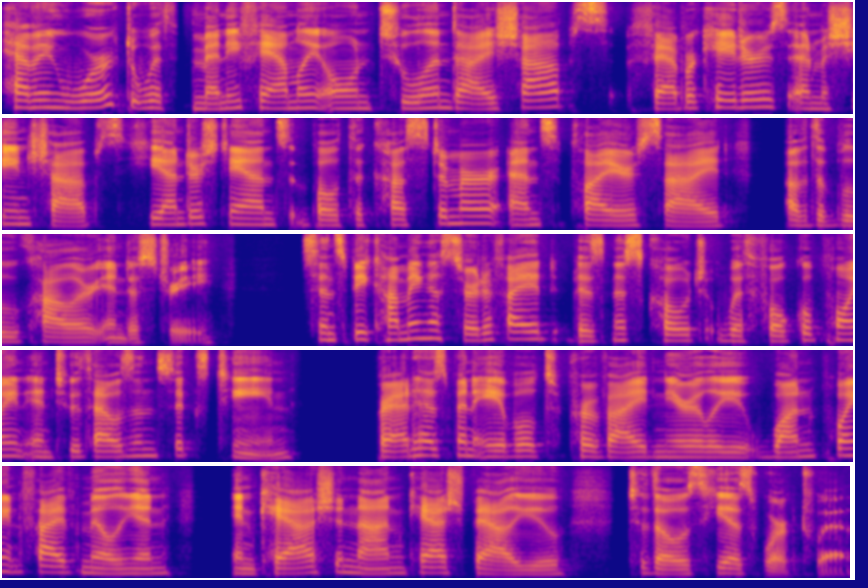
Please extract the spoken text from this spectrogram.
Having worked with many family owned tool and die shops, fabricators, and machine shops, he understands both the customer and supplier side of the blue collar industry. Since becoming a certified business coach with Focal Point in 2016, Brad has been able to provide nearly 1.5 million in cash and non-cash value to those he has worked with.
